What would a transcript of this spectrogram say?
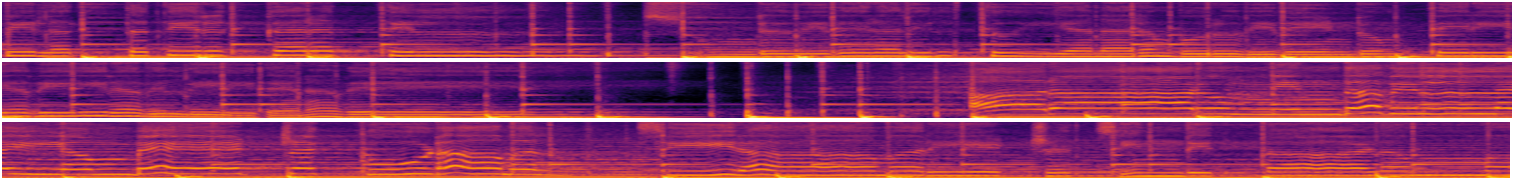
பிளத்த திருக்கரத்தில் துய்ய நரம்புருவி வேண்டும். பெரிய வீரவில் இதெனவே ஆராரும் இந்த வில்லை அம்பேற்ற கூடாமல் சீராமறியேற்ற சிந்தித்தாளம்மா.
